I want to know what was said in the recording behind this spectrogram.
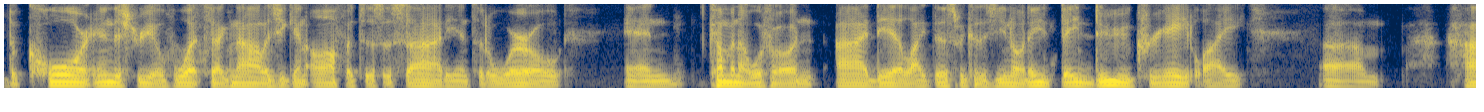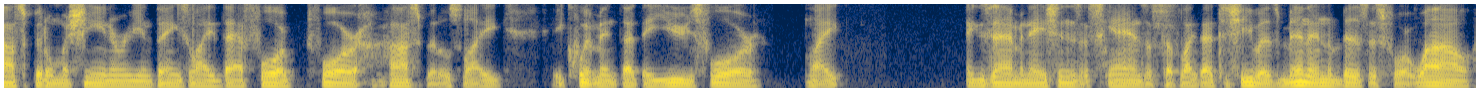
the core industry of what technology can offer to society and to the world and coming up with an idea like this because you know they they do create like um hospital machinery and things like that for for hospitals like equipment that they use for like examinations and scans and stuff like that. Toshiba has been in the business for a while,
